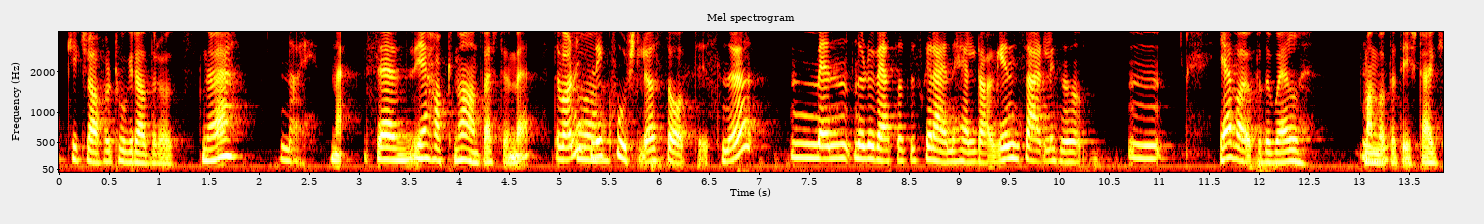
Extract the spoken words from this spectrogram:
ikke klar for to grader og snø. Nei. Nei, Så jeg, jeg har ikke noe annet verst enn det. Det var nesten Så- litt koselig å stå opp til snø, men når du vet at det skal regne hele dagen, så er det liksom sånn mm, Jeg var jo på The Well mandag til tirsdag,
